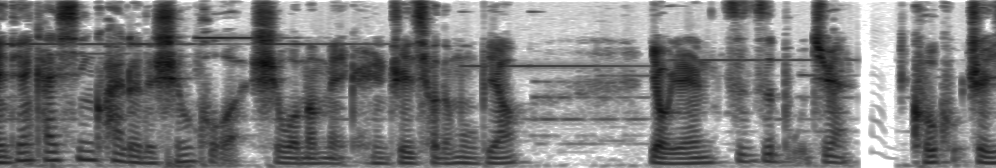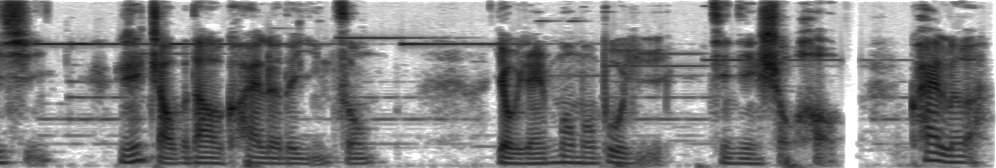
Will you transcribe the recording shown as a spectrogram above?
每天开心快乐的生活是我们每个人追求的目标。有人孜孜不倦，苦苦追寻，仍找不到快乐的影踪；有人默默不语，静静守候，快乐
